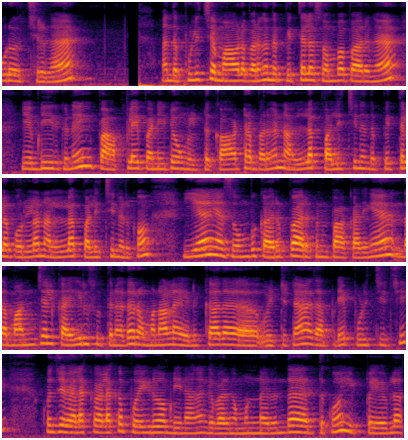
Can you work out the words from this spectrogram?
ஊற வச்சுருங்க. அந்த புளிச்ச மாவில் பாருங்கள் அந்த பித்தளை சொம்ப பாருங்கள் எப்படி இருக்குன்னு இப்போ அப்ளை பண்ணிவிட்டு உங்கள்கிட்ட காட்டுறேன் பாருங்கள் நல்லா பளிச்சுன்னு இந்த பித்தளை பொருளாக நல்லா பளிச்சுன்னு இருக்கும். ஏன் என் சொம்பு கருப்பாக இருக்குன்னு பார்க்காதீங்க. இந்த மஞ்சள் கயிறு சுற்றினதை ரொம்ப நாள் நான் எடுக்காத விட்டுட்டேன். அது அப்படியே பிடிச்சிச்சு கொஞ்சம் விளக்க விளக்க போயிடும் அப்படின்னாங்க. இங்கே பாருங்கள் முன்ன இருந்ததுக்கும் இப்போ எவ்வளோ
